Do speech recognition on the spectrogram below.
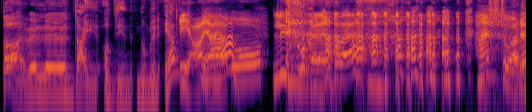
Da er det vel eh, deg og din nummer én. Ja, ja, ja. Og Lurer dere på det? her står det Er det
